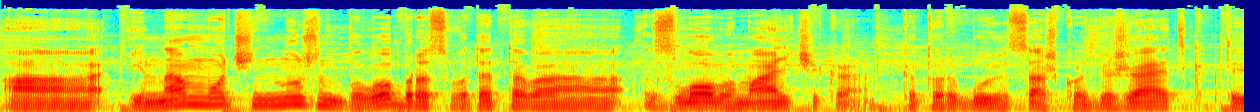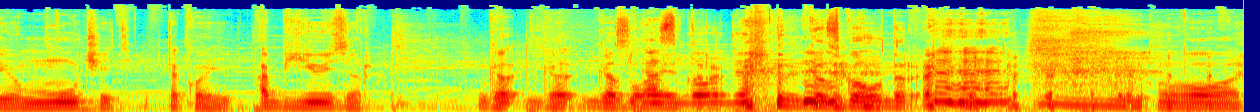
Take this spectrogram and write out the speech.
А, и нам очень нужен был образ вот этого злого мальчика, который будет Сашку обижать, как-то ее мучить, такой абьюзер, га- га- газлайтер, газголдер. Вот.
